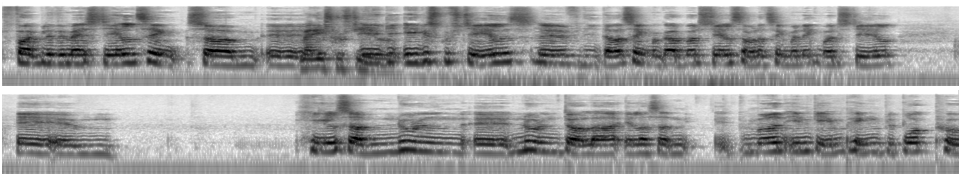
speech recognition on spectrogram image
folk blev ved med at stjæle ting, som øh, Man ikke skulle stjæle. ikke, ikke skulle stjæles. Mm. Øh, fordi der var ting, man godt måtte stjæle, så var der ting, man ikke måtte stjæle. Øh, hele sådan nullen, øh, nullen dollar, eller sådan øh, måden in-game penge blev brugt på,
